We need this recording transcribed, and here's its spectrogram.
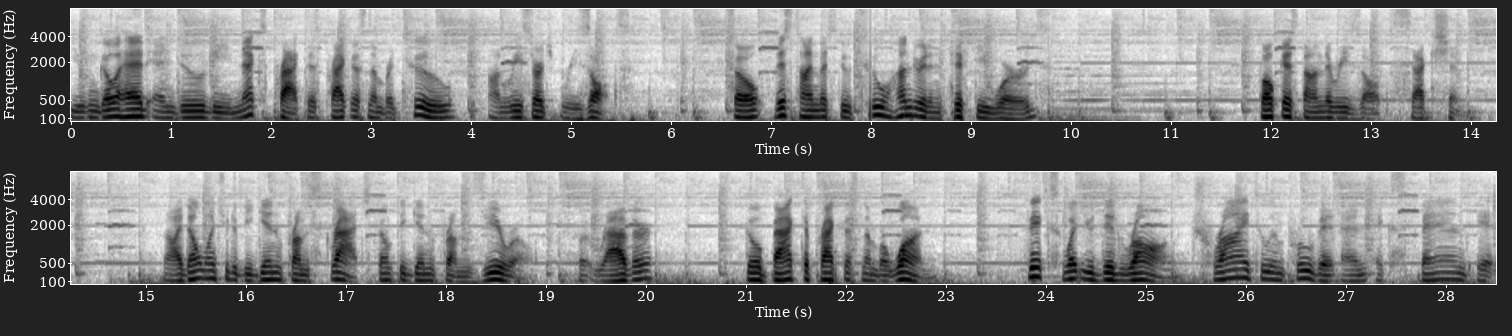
you can go ahead and do the next practice, practice number two on research results. So this time let's do 250 words focused on the results section. Now I don't want you to begin from scratch. Don't begin from zero, but rather go back to practice number one. Fix what you did wrong. Try to improve it and expand it.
